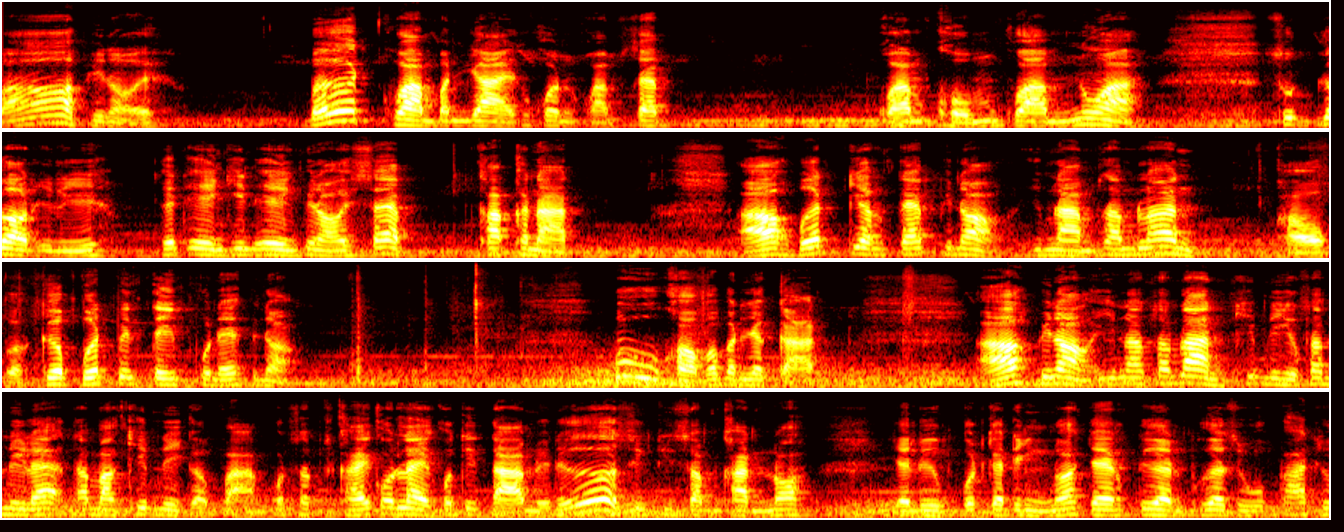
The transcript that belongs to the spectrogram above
ป้าพี่หน่อย เบิร์ดความบรรยายทุกคนความแซ่บความขมความนัวสุดยอดอีหลีเฮ็ดเองกินเองพี่น้องแซ่บคักขนาด เอาเบิร์ดเกียงแทบพี่น้องอิ่มน้ำซ้ำล้านเขาก็เกือบเบิร์ดเป็นติบคนนี้พี่น้องโอ้เขอก็บรรยากาศเอาพี่น้องอิ่มน้ำซ้ำล้านคลิปนี้กับซ้ำนี้แหละถ้ามาคลิปนี้ก็ฝากกดซับสไครต์กดไลค์กดติดตามเลยเด้อสิ่งที่สำคัญเนาะอย่าลืมกดกระดิ่งเนาะแจ้งเตือนเพื่อสุขภาพที่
